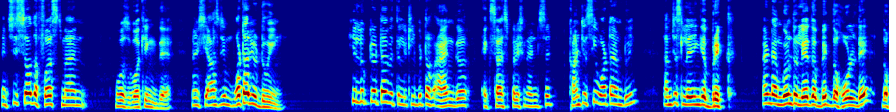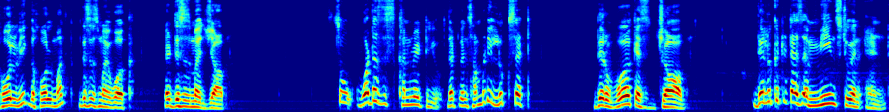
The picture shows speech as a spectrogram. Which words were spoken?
And she saw the first man who was working there and she asked him, What are you doing? He looked at her with a little bit of anger, exasperation, and said, Can't you see what I am doing? I'm just laying a brick. And I'm going to lay the brick the whole day, the whole week, the whole month. This is my work. Right? This is my job. So, what does this convey to you? That when somebody looks at their work as job, they look at it as a means to an end,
